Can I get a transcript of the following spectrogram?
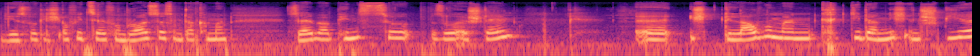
Die ist wirklich offiziell von Brawlstars und da kann man selber Pins zu, so erstellen. Äh, ich glaube, man kriegt die dann nicht ins Spiel.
